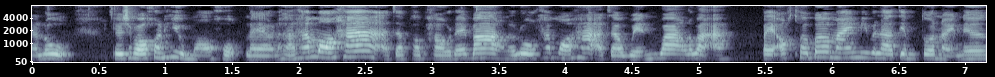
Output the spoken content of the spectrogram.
นะลูก โดยเฉพาะคนที่อยู่ม .6 แล้วนะคะ ถ้าม .5 อาจจะเพาๆได้บ้างนะลูก ถ้าม .5 อาจจะเว้นว่างระหว่าง ไปอะไป October ไหมมีเวลาเตรียมตัวหน่อยนึง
